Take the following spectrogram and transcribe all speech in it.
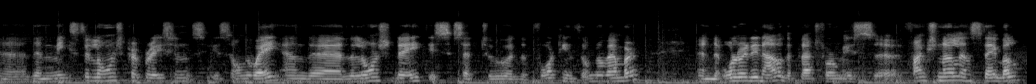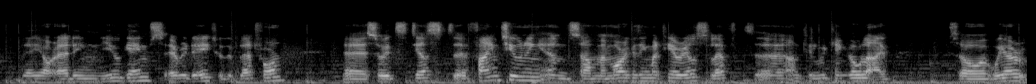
Uh, the Mixter launch preparations is on the way, and uh, the launch date is set to the 14th of November. And already now the platform is uh, functional and stable. They are adding new games every day to the platform. Uh, so it's just uh, fine tuning and some marketing materials left uh, until we can go live. So we are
